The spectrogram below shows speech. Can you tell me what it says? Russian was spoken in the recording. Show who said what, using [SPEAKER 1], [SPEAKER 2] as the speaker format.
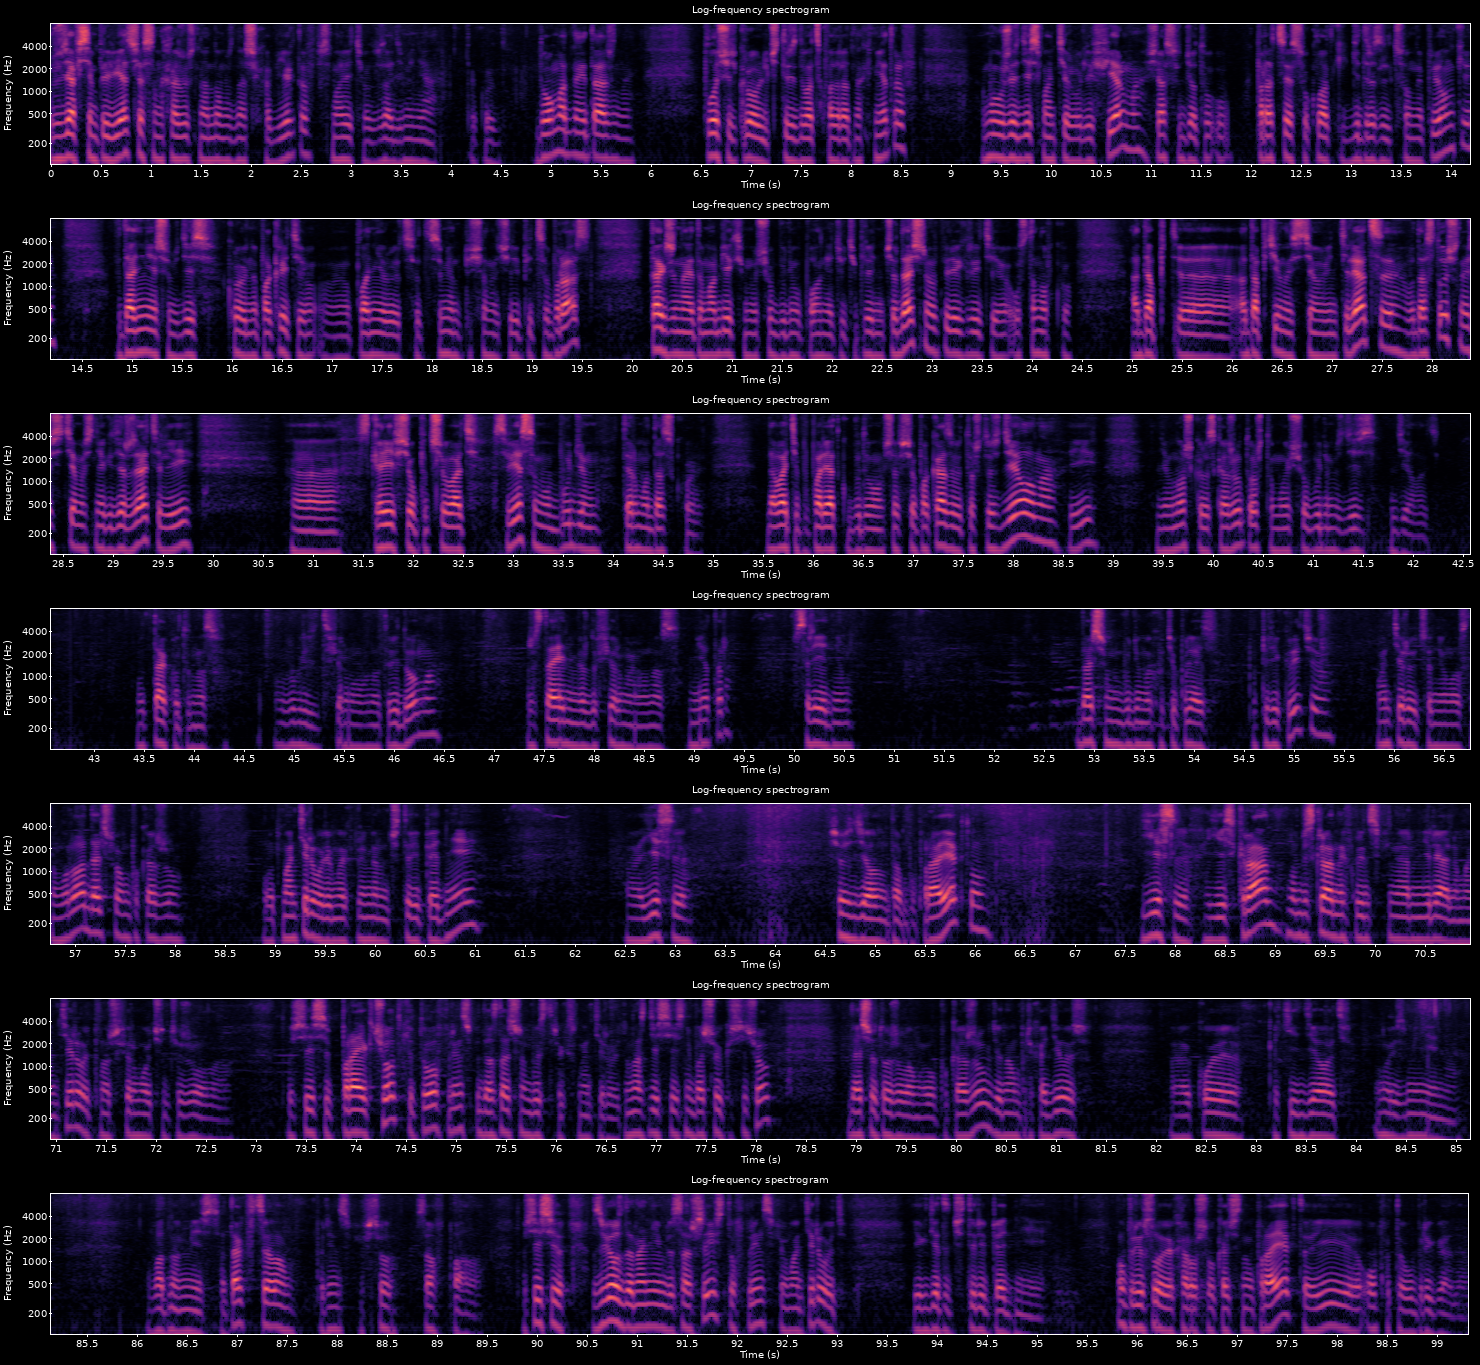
[SPEAKER 1] Друзья, всем привет! Сейчас я нахожусь на одном из наших объектов. Посмотрите, вот сзади меня такой дом одноэтажный. Площадь кровли 420 квадратных метров. Мы уже здесь смонтировали фермы. Сейчас идет процесс укладки гидроизоляционной пленки. В дальнейшем здесь кровельное покрытие э, планируется. Цемент песчаная черепица БРАС. Также на этом объекте мы еще будем выполнять утепление чердачного перекрытия, установку адапт, э, адаптивной системы вентиляции, водосточную систему снегодержателей и, э, скорее всего, подшивать с весом мы будем термодоской. Давайте по порядку буду вам сейчас все показывать, то, что сделано, и немножко расскажу то, что мы еще будем здесь делать. Вот так вот у нас выглядит ферма внутри дома. Расстояние между фермами у нас метр в среднем. Дальше мы будем их утеплять по перекрытию. Монтируются они у нас на мурла, дальше вам покажу. Вот монтировали мы их примерно 4-5 дней. А если все сделано там по проекту, если есть кран, но без крана их, в принципе, наверное, нереально монтировать, потому что ферма очень тяжелая. То есть, если проект четкий, то, в принципе, достаточно быстро их смонтировать. У нас здесь есть небольшой косячок, дальше тоже вам его покажу, где нам приходилось э, кое-какие делать ну, изменения в одном месте. А так в целом, в принципе, все совпало. То есть если звезды на небе сошлись, то в принципе монтировать их где-то 4-5 дней. Ну, при условии хорошего качественного проекта и опыта у бригады.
